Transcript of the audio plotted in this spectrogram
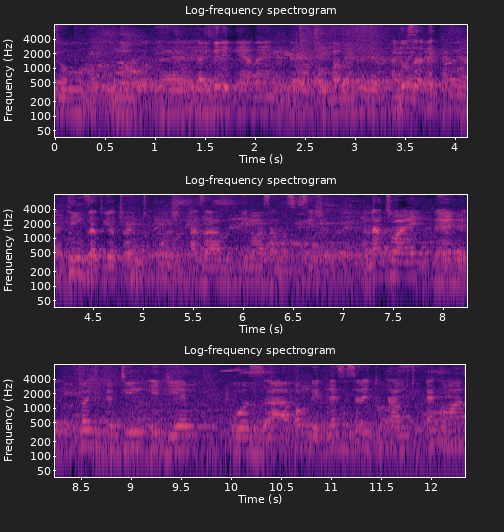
to, you know, uh, the other end of the And those are the things that we are trying to push as a, you know, as an association. And that's why the 2015 AGM was uh, found it necessary to come to ECOWAS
